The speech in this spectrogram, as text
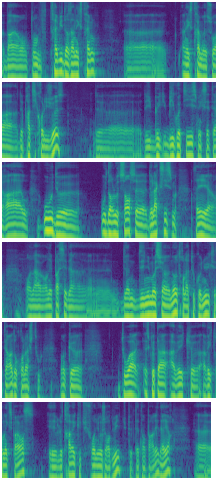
euh, ben, on tombe très vite dans un extrême, euh, un extrême soit de pratique religieuse, de bigotisme, etc., ou, de, ou dans l'autre sens, euh, de laxisme. Ça y est, on, a, on est passé d'une émotion à une autre, on a tout connu, etc., donc on lâche tout. Donc, toi, est-ce que tu as, avec, euh, avec ton expérience et le travail que tu fournis aujourd'hui, tu peux peut-être en parler d'ailleurs, euh,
